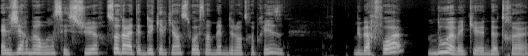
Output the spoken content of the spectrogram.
elles germeront, c'est sûr, soit dans la tête de quelqu'un, soit au sein même de l'entreprise. Mais parfois, nous, avec euh, notre euh,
